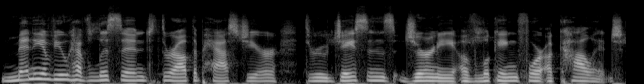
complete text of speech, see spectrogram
Many of you have listened throughout the past year through Jason's journey of looking for a college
